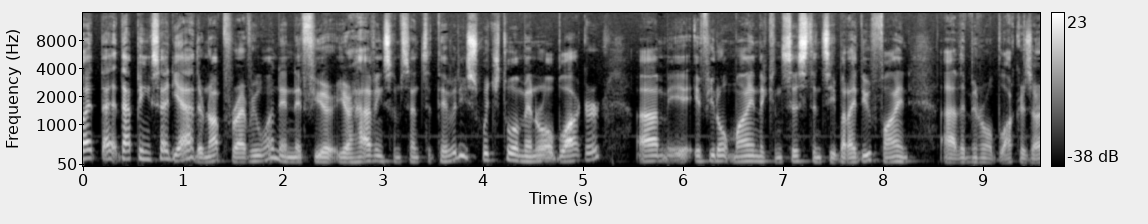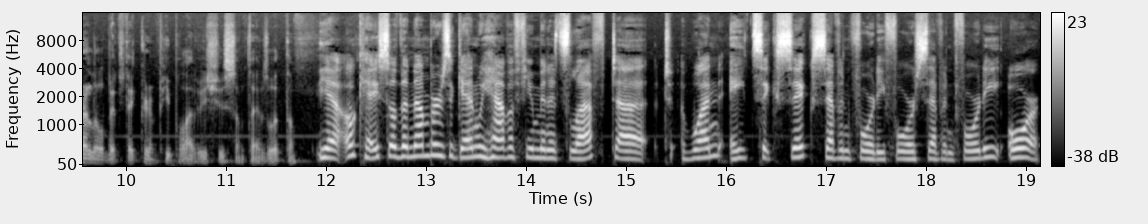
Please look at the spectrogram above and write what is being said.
but that, that being said, yeah, they're not for everyone. And if you're you're having some sensitivity, switch to a mineral blocker um, if you don't mind the consistency. But I do find uh, the mineral blockers are a little bit thicker, and people have issues sometimes with them. Yeah, okay. So the numbers again, we have a few minutes left. Uh, t- 1 866 744 740 or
